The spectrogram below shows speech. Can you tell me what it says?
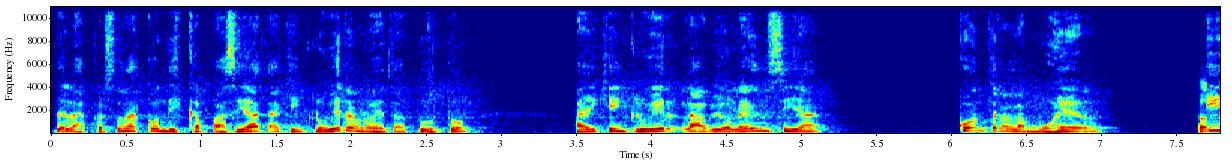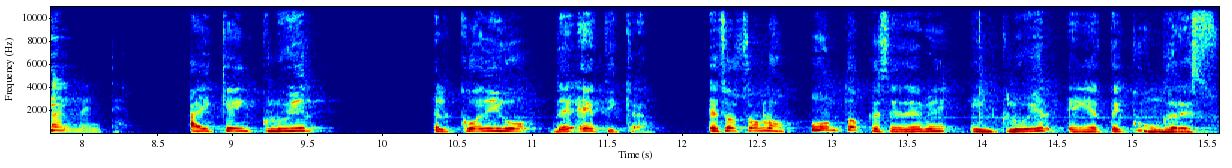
de las Personas con Discapacidad, hay que incluir en los estatutos, hay que incluir la violencia contra la mujer. y Totalmente. hay que incluir el código de ética. Esos son los puntos que se deben incluir en este Congreso.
